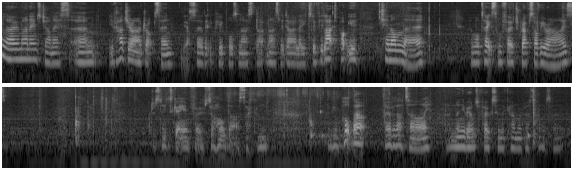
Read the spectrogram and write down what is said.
Hello, my name's Janice. Um, you've had your eye drops in Yep. so that your pupils nice, di- nicely dilated. If you'd like to pop your chin on there and we'll take some photographs of your eyes. Just need to get you in focus, so hold that a second. You can put that over that eye and then you'll be able to focus in the camera better. That's it.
